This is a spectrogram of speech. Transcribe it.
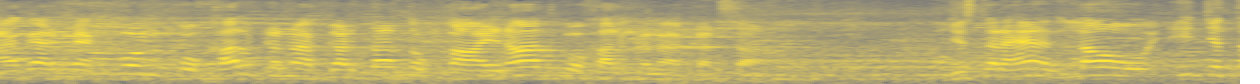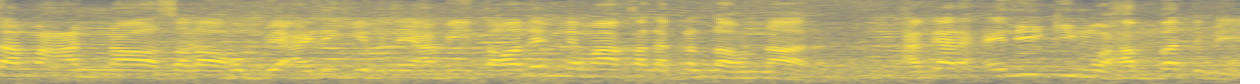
अगर मैं कुम को खल्क ना करता तो कायनात को खल्क ना करता। जिस तरह है, लो इबन अबी तालिब लमा अगर अली की मोहब्बत में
